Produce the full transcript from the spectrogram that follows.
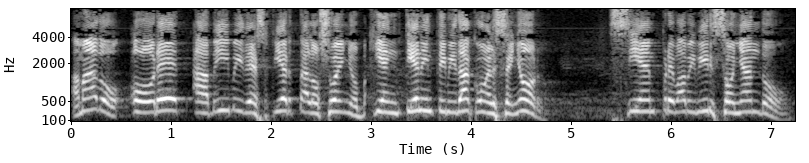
Amado, ored, aviva y despierta los sueños. Quien tiene intimidad con el Señor siempre va a vivir soñando.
